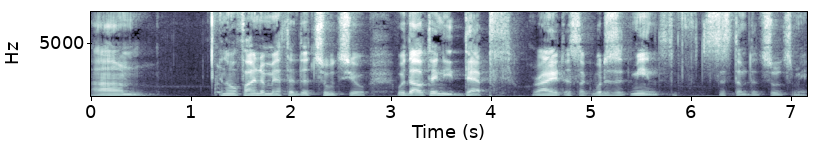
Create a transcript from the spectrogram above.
Um, you know, find a method that suits you without any depth, right? It's like, what does it mean? system that suits me.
